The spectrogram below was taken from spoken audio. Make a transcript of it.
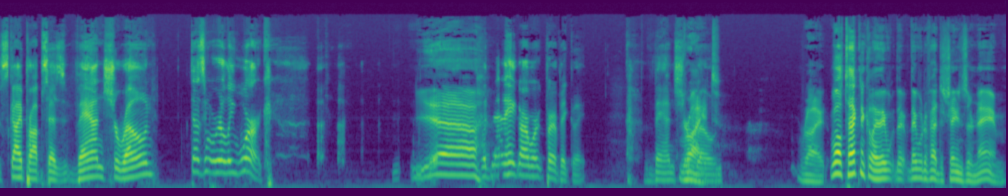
Sky Prop says Van Sharon doesn't really work, Yeah. but Van Hagar worked perfectly. Van Sharon. Right. Right. Well, technically, they they, they would have had to change their name,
